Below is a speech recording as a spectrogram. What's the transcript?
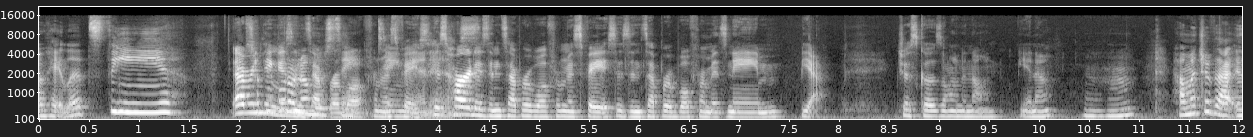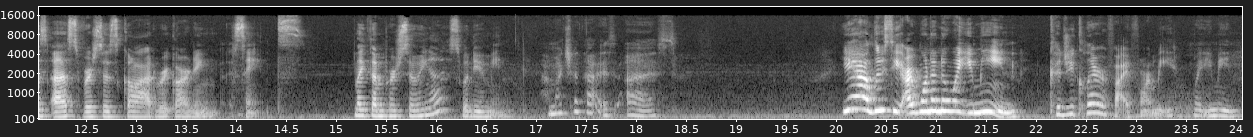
Okay, let's see. Everything is inseparable from his face. His heart is inseparable from his face, is inseparable from his name. Yeah. Just goes on and on, you know? Mm-hmm. How much of that is us versus God regarding saints? Like them pursuing us? What do you mean? How much of that is us? Yeah, Lucy, I want to know what you mean. Could you clarify for me what you mean?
